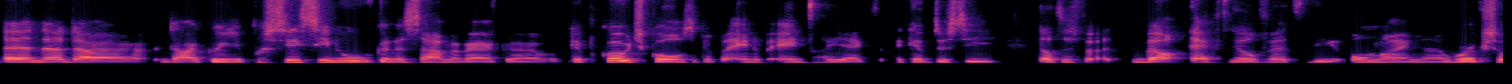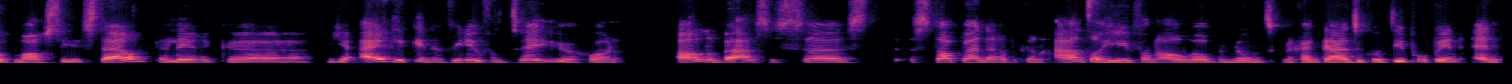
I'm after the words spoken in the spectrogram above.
En eh, daar, daar kun je precies zien hoe we kunnen samenwerken. Ik heb coachcalls, ik heb een één op één traject. Ik heb dus die, dat is wel echt heel vet, die online eh, workshop Master Je Stijl. Daar leer ik eh, je eigenlijk in een video van twee uur gewoon alle basisstappen. en daar heb ik een aantal hiervan al wel benoemd. Dan ga ik daar natuurlijk wat dieper op in. En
